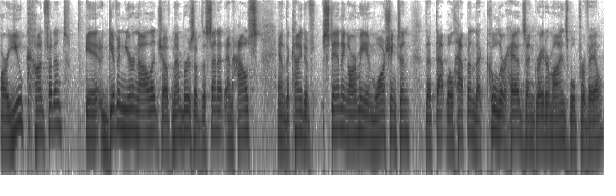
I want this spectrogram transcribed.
are you confident, in, given your knowledge of members of the Senate and House and the kind of standing army in Washington, that that will happen, that cooler heads and greater minds will prevail?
